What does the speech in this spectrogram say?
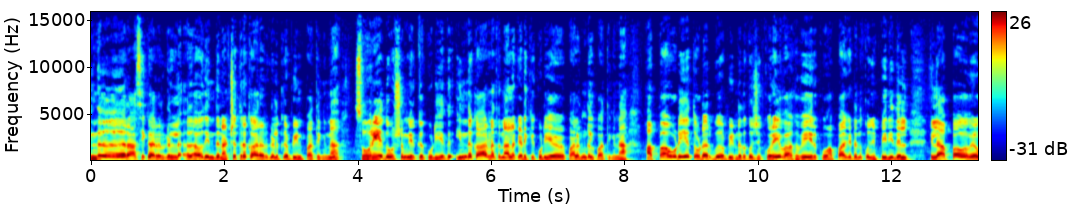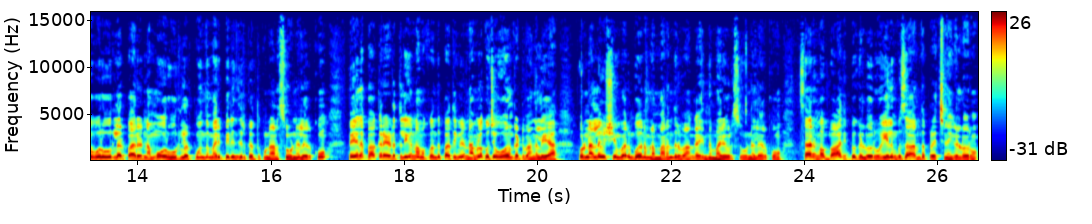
இந்த ராசிக்காரர்கள் அதாவது இந்த நட்சத்திரக்காரர்களுக்கு அப்படின்னு பார்த்தீங்கன்னா சூரிய தோஷம் இருக்கக்கூடியது. இந்த காரணத்தினால கிடைக்கக்கூடிய பலன்கள் பார்த்தீங்கன்னா அப்பாவுடைய தொடர்பு அப்படின்றது கொஞ்சம் குறைவாகவே இருக்கும். அப்பா கிட்டேருந்து கொஞ்சம் பிரிதல் இல்லை அப்பாவை ஒரு ஊரில் இருப்பார் நம்ம ஒரு ஊரில் இருப்போம் இந்த மாதிரி பிரிஞ்சு உண்டான சூழ்நிலை இருக்கும். வேலை பார்க்குற இடத்துலையும் நமக்கு வந்து பார்த்திங்கன்னா நம்மளை கொஞ்சம் ஓரம் கட்டுவாங்க இல்லையா? ஒரு நல்ல விஷயம் வரும்போது நம்மளை மறந்துடுவாங்க இந்த மாதிரி ஒரு சூழ்நிலை இருக்கும். சரும பாதிப்புகள் வரும் எலும்பு சார்ந்த பிரச்சனைகள் வரும்.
